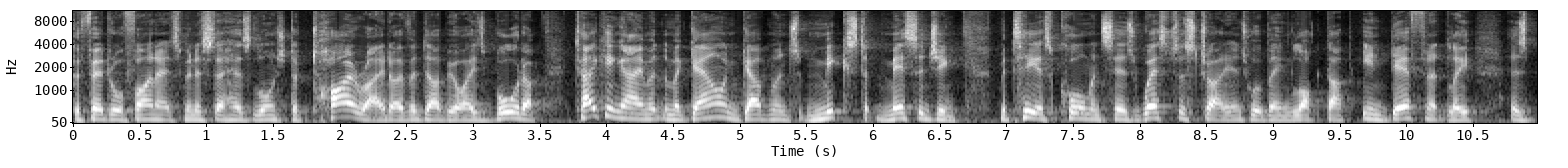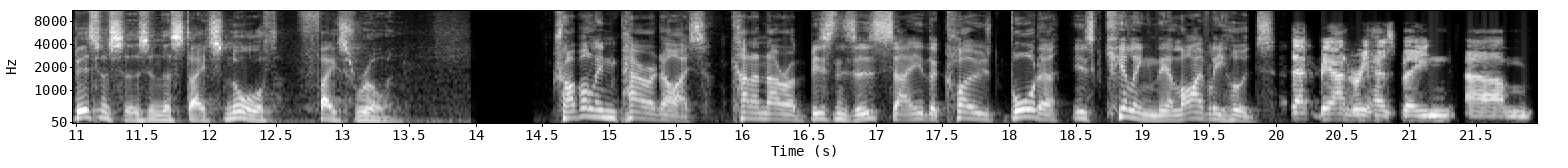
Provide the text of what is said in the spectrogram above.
The Federal Finance Minister has launched a tirade over WA's border, taking aim at the McGowan government's mixed messaging. Matthias Cormann says West Australians were being locked up indefinitely as businesses in the state's north face ruin. Trouble in paradise. Kununurra businesses say the closed border is killing their livelihoods. That boundary has been um,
